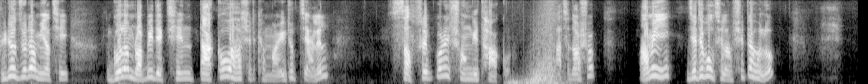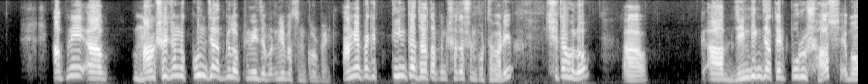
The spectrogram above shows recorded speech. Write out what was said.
ভিডিও জুড়ে আমি আছি গোলাম রাবি দেখছেন তাকেও হাঁসের খামার ইউটিউব চ্যানেল। সাবস্ক্রাইব করে সঙ্গে থাকুন। আচ্ছা দর্শক, আমি যেটা বলছিলাম সেটা হলো, আপনি মাংসের জন্য কোন জাতগুলো আপনি নির্বাচন করবেন? আমি আপনাকে তিনটা জাত আপনাকে সাজেশন করতে পারি। সেটা হলো জিন্ডিং জাতের পুরুষ হাঁস এবং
